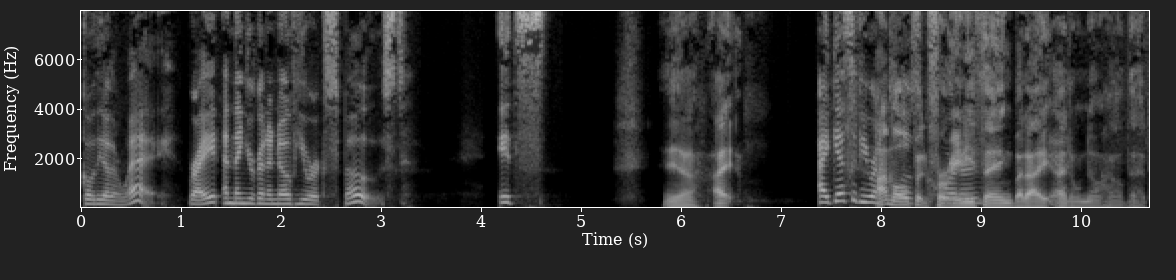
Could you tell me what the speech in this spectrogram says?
go the other way, right? And then you're gonna know if you were exposed. It's. Yeah. I, I guess if you were. I'm open for anything, but I, I don't know how that.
